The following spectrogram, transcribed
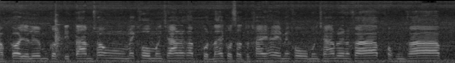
ครับก็อย่าลืมกดติดตามช่องแมคโครเมืองช้างนะครับ กดไลค์กดซับสไครต์ให้แมคโครเมืองช้างด้วยนะครับ ขอบคุณครับ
